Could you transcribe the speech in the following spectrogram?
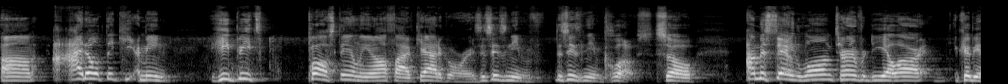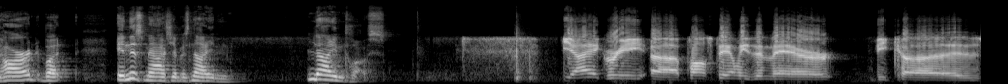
um, I don't think he. I mean, he beats Paul Stanley in all five categories. This isn't even this isn't even close. So I'm just saying, long term for DLR, it could be hard, but in this matchup, it's not even not even close. Yeah, I agree. Uh, Paul Stanley's in there because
